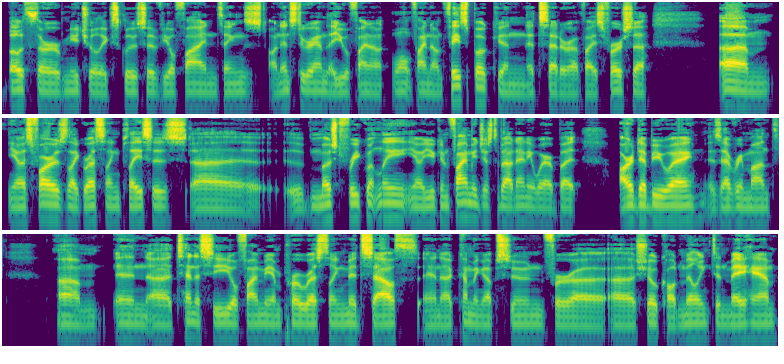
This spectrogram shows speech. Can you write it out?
both are mutually exclusive. You'll find things on Instagram that you will find on, won't find on Facebook, and et cetera, vice versa. Um, you know, as far as like wrestling places, uh, most frequently, you know, you can find me just about anywhere, but RWA is every month. Um, in uh, Tennessee, you'll find me in Pro Wrestling Mid South, and uh, coming up soon for a, a show called Millington Mayhem.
